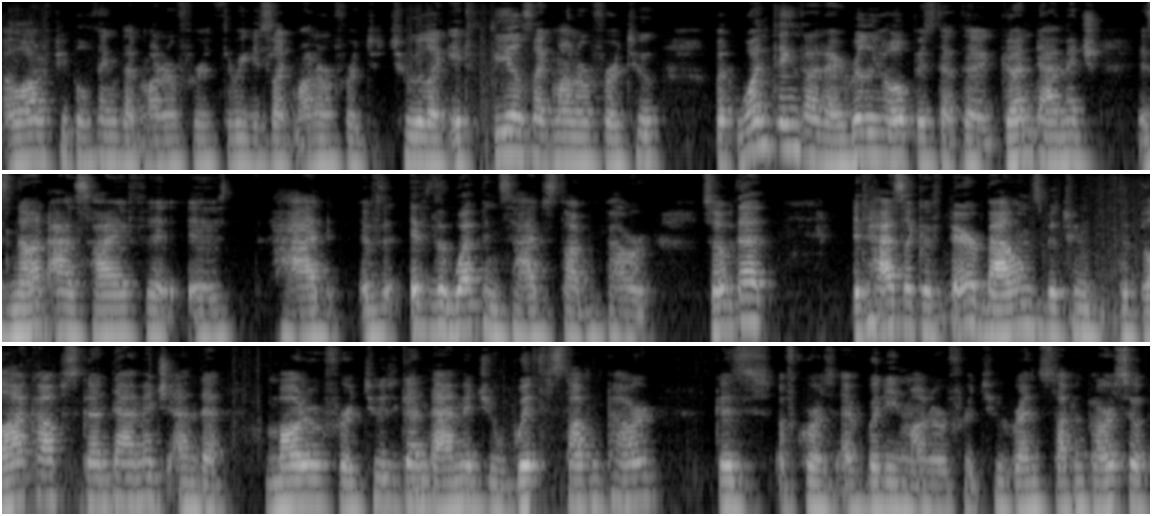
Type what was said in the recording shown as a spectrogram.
a lot of people think that Modern Warfare 3 is like Modern Warfare 2, like it feels like Modern Warfare 2. But one thing that I really hope is that the gun damage is not as high if it is had if the, if the weapons had stopping power. So that it has like a fair balance between the Black Ops gun damage and the Modern Warfare 2's gun damage with stopping power. Because of course everybody in Modern Warfare 2 runs stopping power. So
